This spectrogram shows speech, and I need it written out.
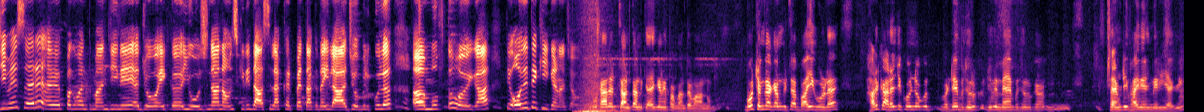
ਜਿਵੇਂ ਸਰ ਅ, ਭਗਵੰਤ ਮਾਨ ਜੀ ਨੇ ਜੋ ਇੱਕ ਯੋਜਨਾ ਅਨਾਉਂਸ ਕੀਤੀ 10 ਲੱਖ ਰੁਪਏ ਤੱਕ ਦਾ ਇਲਾਜ ਜੋ ਬਿਲਕੁਲ ਮੁਫਤ ਹੋਏਗਾ। ਤੇ ਉਹਦੇ ਤੇ ਕੀ ਕਹਿਣਾ ਚਾਹੋਗੇ? ਸਾਰੇ ਧੰਨ ਧੰਨ ਕਹਿ ਗਏ ਨੇ ਭਗਵੰਤ ਮਾਨ ਨੂੰ। ਬਹੁਤ ਚੰਗਾ ਕੰਮ ਕੀਤਾ ਬਾਈ ਗੋਲਡ ਹੈ। ਹਰ ਘਰ 'ਚ ਕੋਈ ਨਾ ਕੋਈ ਵੱਡੇ ਬਜ਼ੁਰਗ ਜਿਵੇਂ ਮੈਂ ਬਜ਼ੁਰਗ ਹਾਂ, ਅਮ, 75 ਏਜ ਮੇਰੀ ਹੈਗੀ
